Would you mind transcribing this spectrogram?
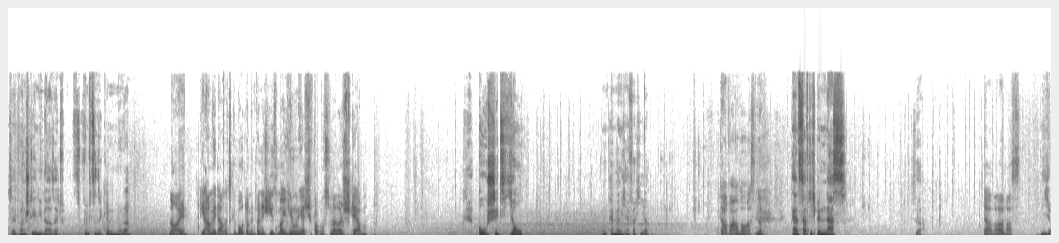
Seit wann stehen die da? Seit 15 Sekunden, oder? Nein, die haben wir damals gebaut, damit wir nicht jedes Mal hin und her schippern mussten, wenn wir sterben. Oh shit, yo! Warum pennen wir nicht einfach hier? Da war was, ne? Ernsthaft, ich bin nass. Da war was. ja.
